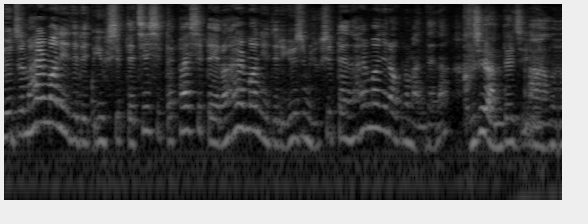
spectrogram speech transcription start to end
요즘 할머니들이 60대, 70대, 80대 이런 할머니들이 요즘 60대는 할머니라고 그러면 안 되나? 그지 안 되지. 아, 어.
